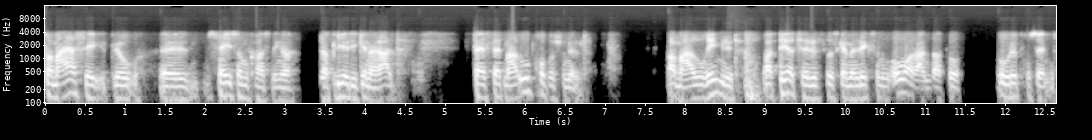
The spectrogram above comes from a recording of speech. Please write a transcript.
for mig at se blev øh, sagsomkostninger, der bliver de generelt fastsat meget uproportionelt og meget urimeligt. Og dertil så skal man lægge sådan nogle overrenter på 8 procent,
